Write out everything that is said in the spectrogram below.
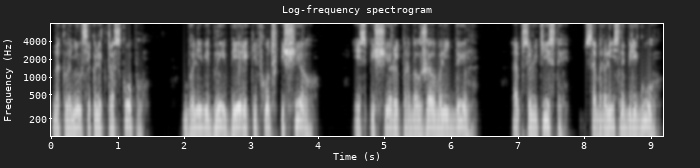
наклонился к электроскопу. Были видны берег и вход в пещеру. Из пещеры продолжал валить дым. Абсолютисты собрались на берегу.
